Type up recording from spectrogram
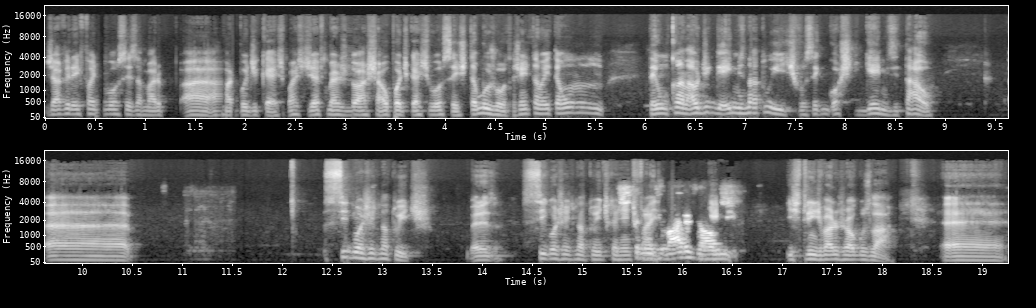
Já virei fã de vocês, Armário, Armário Podcast. Master Jeff me ajudou a achar o podcast de vocês. Tamo junto. A gente também tem um, tem um canal de games na Twitch. Você que gosta de games e tal. ah, sigam a gente na Twitch, beleza? Sigam a gente na Twitch que a gente Stream faz de vários jogos. game, stream de vários jogos lá. É,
